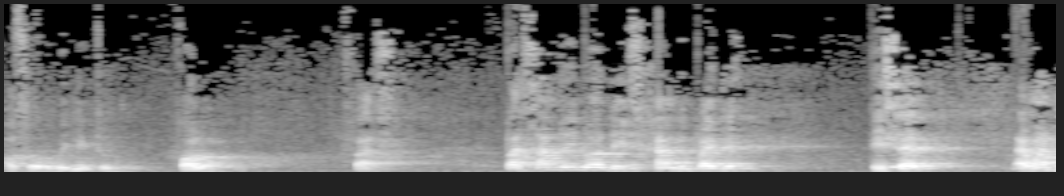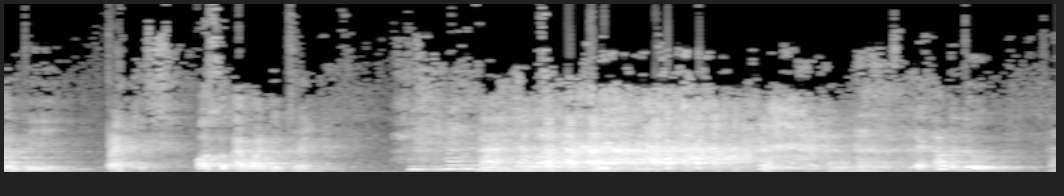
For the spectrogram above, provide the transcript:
also we need to follow fast. But some people, they come to practice, they said, I want to be practice. Also, I want to drink. how to do? He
